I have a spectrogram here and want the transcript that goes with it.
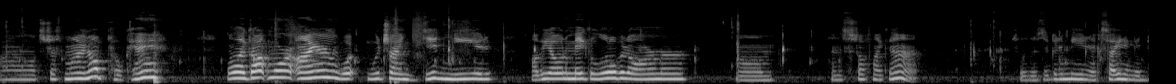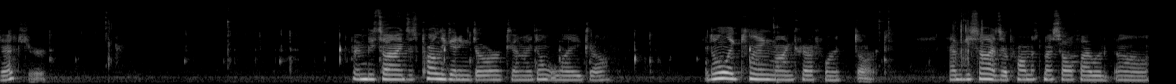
Uh, let's just mine up, okay? Well, I got more iron, which I did need. I'll be able to make a little bit of armor, um, and stuff like that. So this is going to be an exciting adventure. And besides, it's probably getting dark, and I don't like, uh, I don't like playing Minecraft when it's dark. And besides, I promised myself I would, uh,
